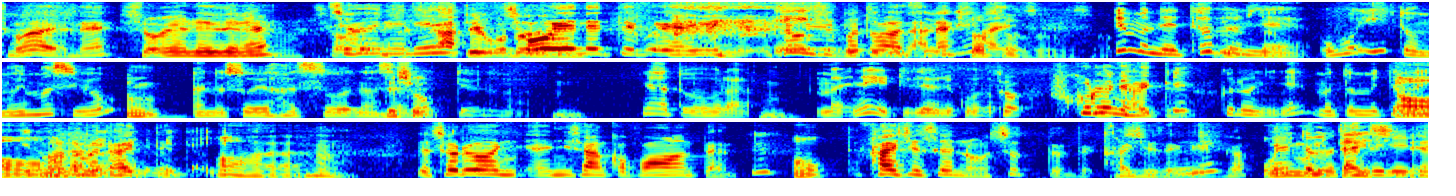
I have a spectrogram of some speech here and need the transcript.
そうだよね。省エネでね。省エネで。あっていうこと省エネって、えーそういうだね。そうそうそうでもね多分ねおいいと思いますよ。うん。あのそういう発想なさるっていうのは。うん。ね、あとほら、ん。前ね言ってたようにこの袋に入ってるね。袋にねまとめて入ってるまとめて入ってるるみたいで、あはいはいうん。で、それを2、3個ポーンってお回収するのもスッとで回収できるでしょ？鬼も痛いしね。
